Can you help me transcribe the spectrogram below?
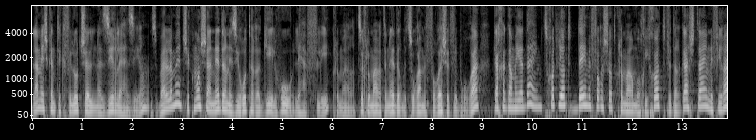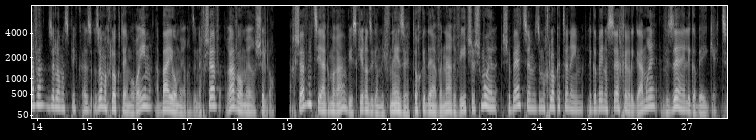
למה יש כאן תקפלות של נזיר להזיר? זה בא ללמד שכמו שהנדר נזירות הרגיל הוא להפליא, כלומר, צריך לומר את הנדר בצורה מפורשת וברורה, ככה גם הידיים צריכות להיות די מפורשות, כלומר מוכיחות, ודרגה 2 לפי רבא זה לא מספיק. אז זו מחלוקת האמוראים, אביי אומר זה נחשב, רבא אומר שלא. עכשיו מציעה הגמרא, והזכיר את זה גם לפני זה, תוך כדי ההבנה הרביעית של שמואל, שבעצם זה מחלוקת תנאים לגבי נושא אחר לגמרי, וזה לגבי גט.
